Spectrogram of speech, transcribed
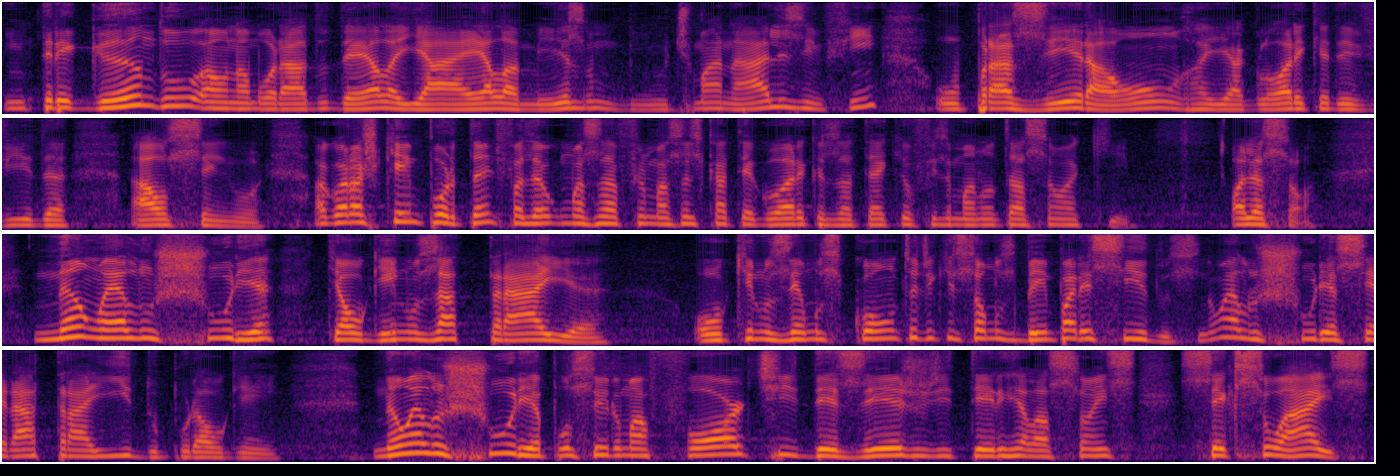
entregando ao namorado dela e a ela mesma, em última análise, enfim, o prazer, a honra e a glória que é devida ao Senhor. Agora, acho que é importante fazer algumas afirmações categóricas, até que eu fiz uma anotação aqui. Olha só, não é luxúria que alguém nos atraia ou que nos demos conta de que somos bem parecidos. Não é luxúria ser atraído por alguém. Não é luxúria possuir um forte desejo de ter relações sexuais.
